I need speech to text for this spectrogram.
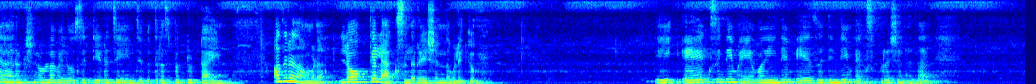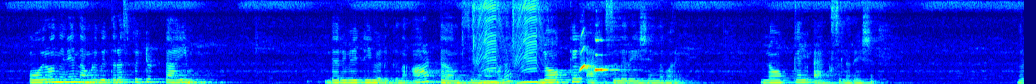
ഡയറക്ഷനുള്ള വെലോസിറ്റിയുടെ change with respect to time അതിനെ നമ്മൾ ലോക്കൽ ആക്സിലറേഷൻ എന്ന് വിളിക്കും. ഈ എ എക്സിന്റെയും എ വൈന്റെയും എ സെഡിന്റെയും എക്സ്പ്രഷനിൽ ഓരോന്നിനെയും നമ്മൾ with respect to time derivative എടുക്കുന്ന ആ ടേംസിനെ നമ്മൾ ലോക്കൽ ആക്സിലറേഷൻ എന്ന് പറയും. Local acceleration the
